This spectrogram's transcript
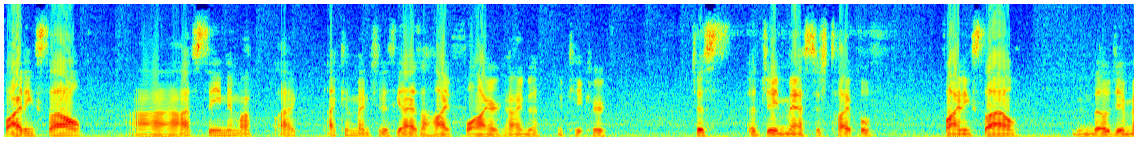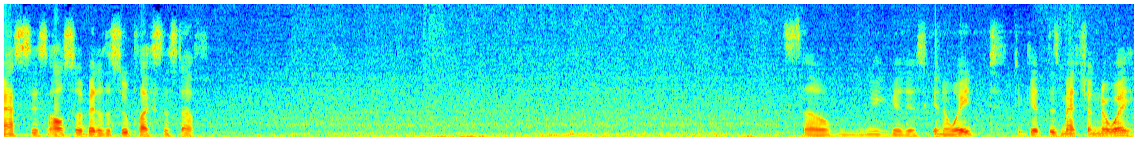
Fighting style, uh, I've seen him. I, I I can mention this guy as a high flyer, kinda, a kicker. Just a Jay Masters type of fighting style, even though Jay Masters is also a bit of the suplex and stuff. So we're just gonna wait to get this match underway.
